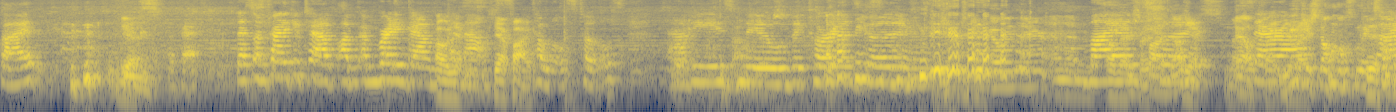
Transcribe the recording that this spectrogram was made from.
Five? Yes. Okay. That's, I'm trying to keep tab, I'm, I'm writing down Oh, yeah. amounts. Yeah, five. Totals, totals. Abby's new, Victoria's good, go in there and then. Oh, Maya's Oh, five good. Yes. Yeah, Sarah. You just almost made time. I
